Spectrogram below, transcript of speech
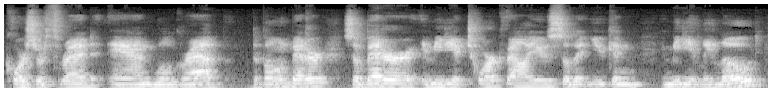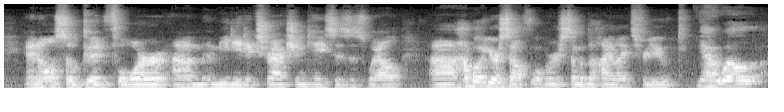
coarser thread and will grab the bone better. So better immediate torque values so that you can immediately load, and also good for um, immediate extraction cases as well. Uh, how about yourself? What were some of the highlights for you? Yeah, well,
